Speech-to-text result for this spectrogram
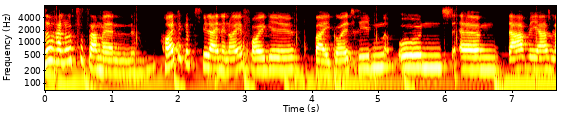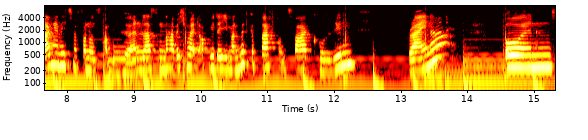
So, hallo zusammen. Heute gibt es wieder eine neue Folge bei Goldreden und ähm, da wir ja lange nichts mehr von uns haben hören lassen, habe ich heute auch wieder jemanden mitgebracht und zwar Corinne Reiner. Und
